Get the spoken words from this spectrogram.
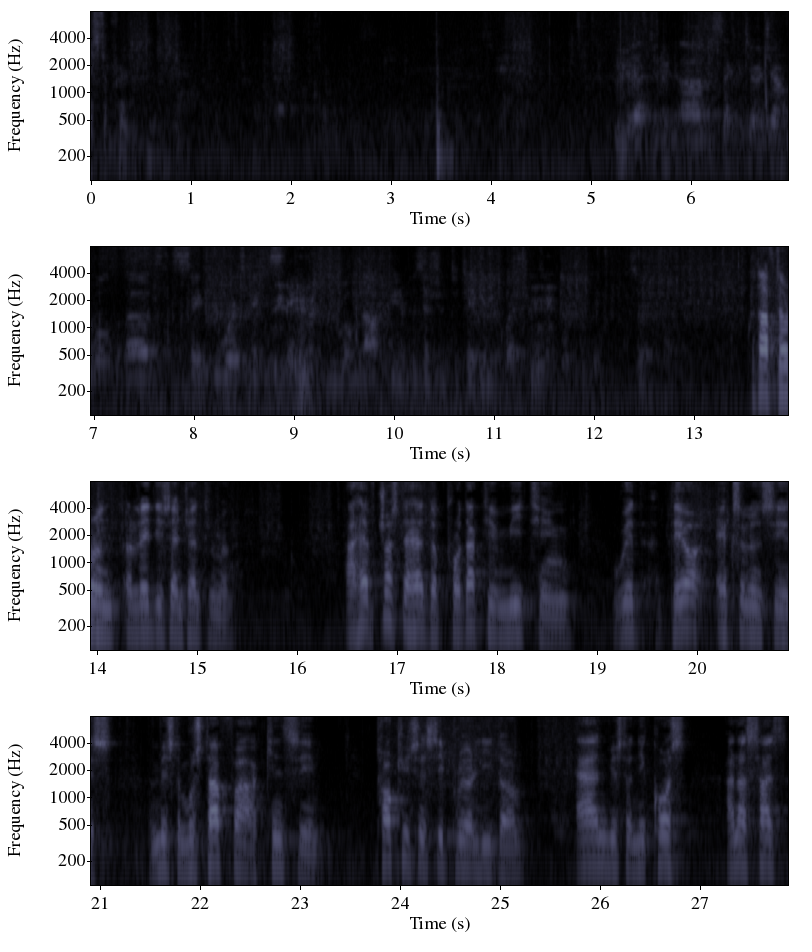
Mr. President. Good afternoon. Uh, The Secretary General will uh, say a few words, make a statement. We will not be in a position to take any questions, unfortunately. Sir? Good afternoon, uh, ladies and gentlemen. I have just had a productive meeting with their excellencies Mr. Mustafa Akinci, Turkish Cypriot leader, and Mr. Nikos Anastas-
